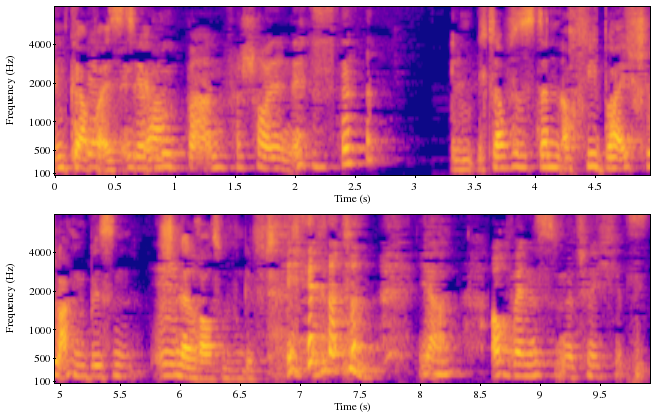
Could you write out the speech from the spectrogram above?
im Körper in der, ist, in der ja. Blutbahn verschollen ist. ich glaube, es ist dann auch wie bei Schlangenbissen schnell raus mit dem Gift. ja, auch wenn es natürlich jetzt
